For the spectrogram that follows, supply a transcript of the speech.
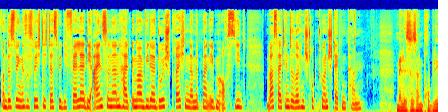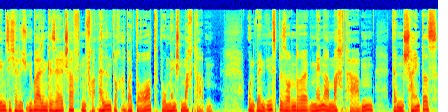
Und deswegen ist es wichtig, dass wir die Fälle, die einzelnen halt immer wieder durchsprechen, damit man eben auch sieht, was halt hinter solchen Strukturen stecken kann. Mel, es ist ein Problem sicherlich überall in Gesellschaften, vor allem doch aber dort, wo Menschen Macht haben. Und wenn insbesondere Männer Macht haben, dann scheint das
